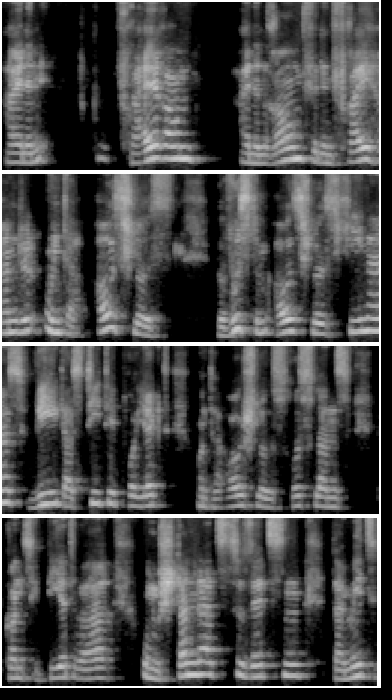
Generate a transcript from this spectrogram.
einen Freiraum einen Raum für den Freihandel unter Ausschluss, bewusstem Ausschluss Chinas, wie das TTIP-Projekt unter Ausschluss Russlands konzipiert war, um Standards zu setzen, damit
